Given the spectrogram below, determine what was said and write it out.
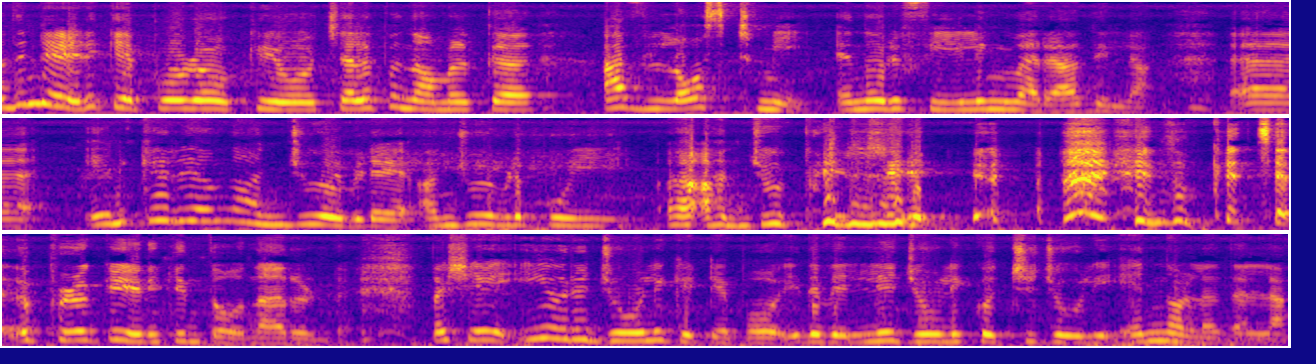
അതിന്റെ ഇടയ്ക്ക് എപ്പോഴോ ഒക്കെയോ ചിലപ്പോൾ നമ്മൾക്ക് ഐവ് ലോസ്റ്റ് മീ എന്നൊരു ഫീലിംഗ് വരാതില്ല. എനിക്കറിയാവുന്ന അഞ്ജു എവിടെ? അഞ്ജു എവിടെ പോയി? അഞ്ജു ഇപ്പം ഇല്ലേ എന്നൊക്കെ ചിലപ്പോഴൊക്കെ എനിക്കും തോന്നാറുണ്ട്. പക്ഷേ ഈ ഒരു ജോലി കിട്ടിയപ്പോൾ ഇത് വലിയ ജോലി കൊച്ചു ജോലി എന്നുള്ളതല്ല.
